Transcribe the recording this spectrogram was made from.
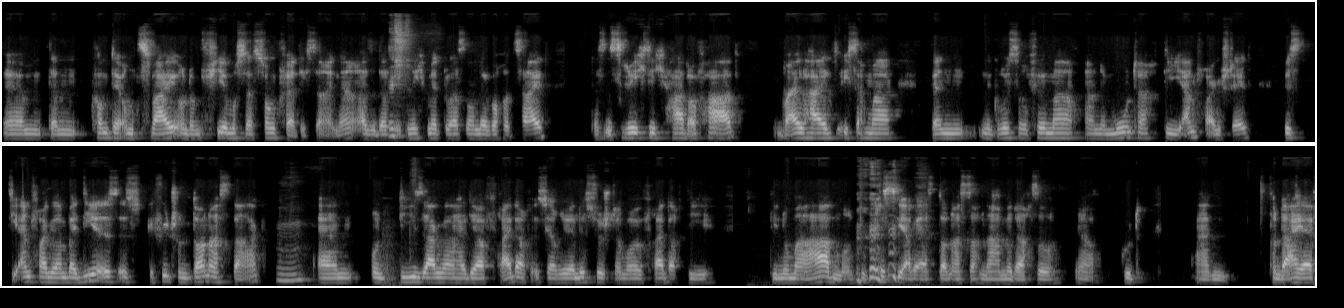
ähm, dann kommt der um zwei und um vier muss der Song fertig sein. Ne? Also das Echt? ist nicht mit, du hast noch eine Woche Zeit. Das ist richtig hart auf hart, weil halt, ich sag mal, wenn eine größere Firma an einem Montag die Anfrage stellt, bis die Anfrage dann bei dir ist, ist gefühlt schon Donnerstag. Mhm. Ähm, und die sagen dann halt, ja, Freitag ist ja realistisch, dann wollen wir Freitag die, die Nummer haben. Und du kriegst die aber erst Donnerstagnachmittag so. Ja, gut. Ähm, von daher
